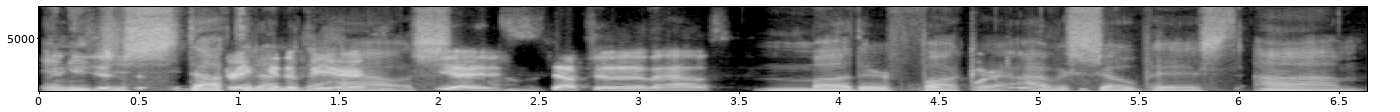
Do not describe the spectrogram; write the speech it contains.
and he just stuffed it under the house. Yeah, he just stuffed it under the house. motherfucker. I was so pissed. Um,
